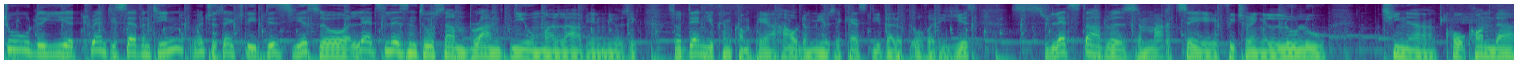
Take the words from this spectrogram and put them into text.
to the year 2017, which is actually this year. So let's listen to some brand new Malawian music. So then you can compare how the music has developed over the years. So let's start with Marce featuring Lulu, Tina Kokonda,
